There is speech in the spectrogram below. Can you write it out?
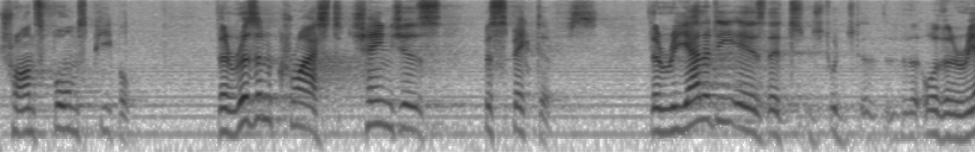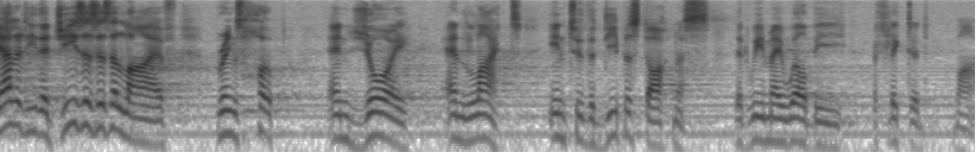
transforms people. The risen Christ changes perspectives. The reality is that, or the reality that Jesus is alive brings hope and joy and light into the deepest darkness that we may well be afflicted by.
